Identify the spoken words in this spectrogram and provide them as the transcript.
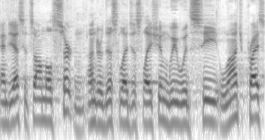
And yes, it's almost certain under this legislation we would see launch prices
